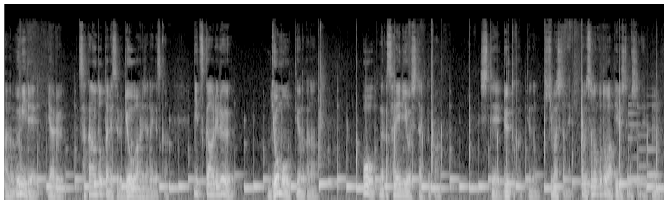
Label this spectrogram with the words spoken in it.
あの海でやる魚を取ったりする漁あるじゃないですか。に使われる漁網っていうのかな？をなんか再利用したりとかしてるとかっていうのを聞きましたね。多分そのことをアピールしてましたね。うん。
